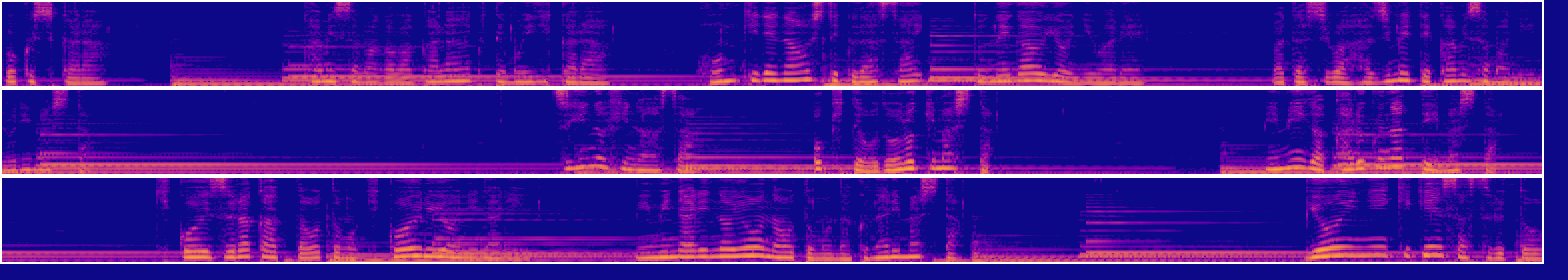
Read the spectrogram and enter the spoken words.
牧師から神様がわからなくてもいいから本気で直してくださいと願うように言われ私は初めて神様に祈りました。次の日の朝起きて驚きました。耳が軽くなっていました。聞こえづらかった音も聞こえるようになり耳鳴りのような音もなくなりました。病院に行き検査すると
